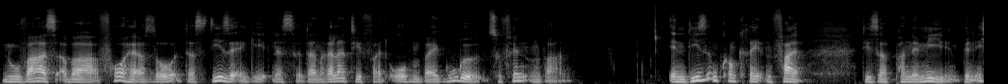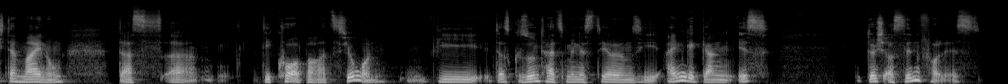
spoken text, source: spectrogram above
Nun war es aber vorher so, dass diese Ergebnisse dann relativ weit oben bei Google zu finden waren. In diesem konkreten Fall dieser Pandemie bin ich der Meinung, dass äh, die Kooperation, wie das Gesundheitsministerium sie eingegangen ist, durchaus sinnvoll ist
